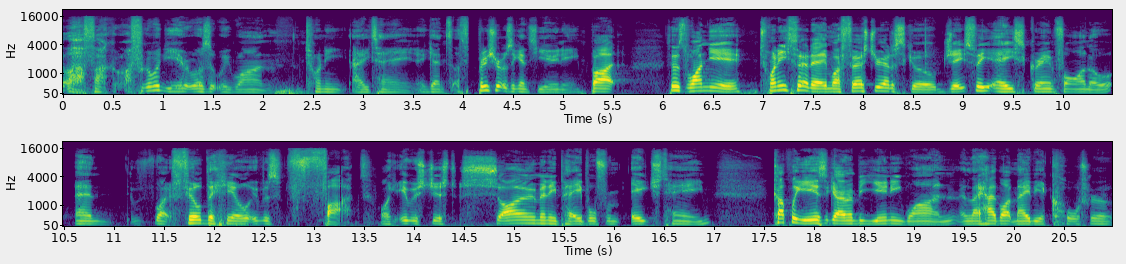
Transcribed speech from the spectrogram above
oh fuck, I forgot what year it was that we won, 2018 against. I'm pretty sure it was against Uni, but there was one year, 2013, my first year out of school, Jeeps v East grand final, and like filled the hill. It was fucked. Like it was just so many people from each team. A couple of years ago, I remember Uni won, and they had like maybe a quarter,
